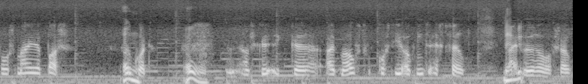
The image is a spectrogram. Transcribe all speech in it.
Volgens mij pas. Heel Oh. kort. Oh, Als ik, ik eh, uit mijn hoofd kost hij ook niet echt veel. Dan heb 5 je- euro of zo.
